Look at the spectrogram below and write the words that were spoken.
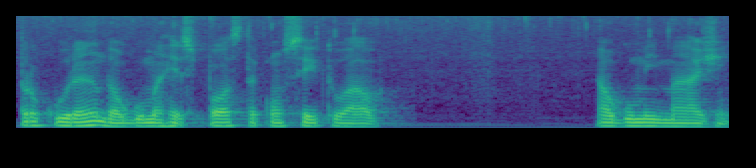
procurando alguma resposta conceitual, alguma imagem.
